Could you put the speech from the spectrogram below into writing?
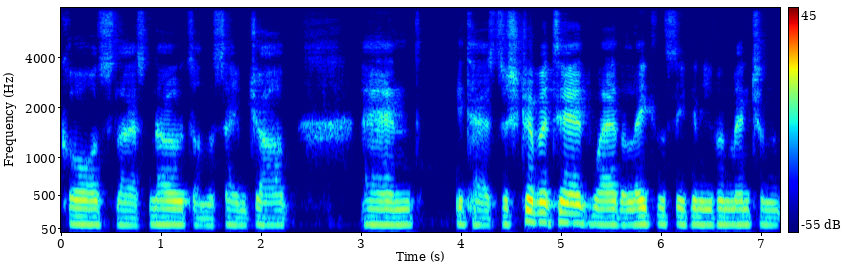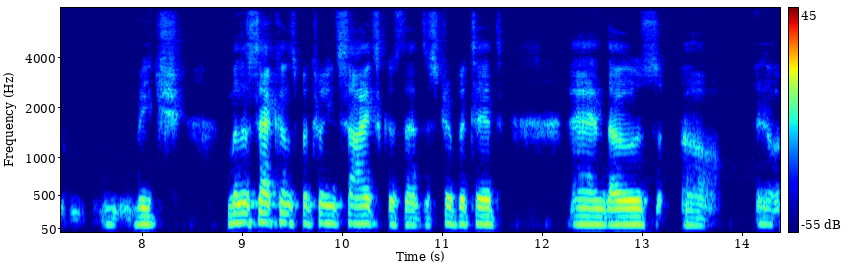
cores slash nodes on the same job. And it has distributed, where the latency can even mention reach milliseconds between sites because they're distributed. And those are you know,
